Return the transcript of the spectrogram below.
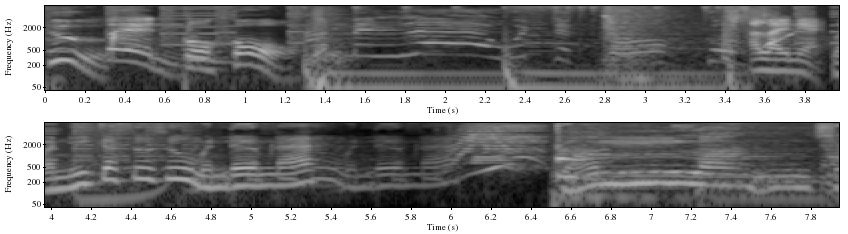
ชื่อเป็นโกโก้อะไรเนี่ย วันนี้ก็สู้ๆเหมือนเดิมนะ เหมือนเดิมนะกำลังใจ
